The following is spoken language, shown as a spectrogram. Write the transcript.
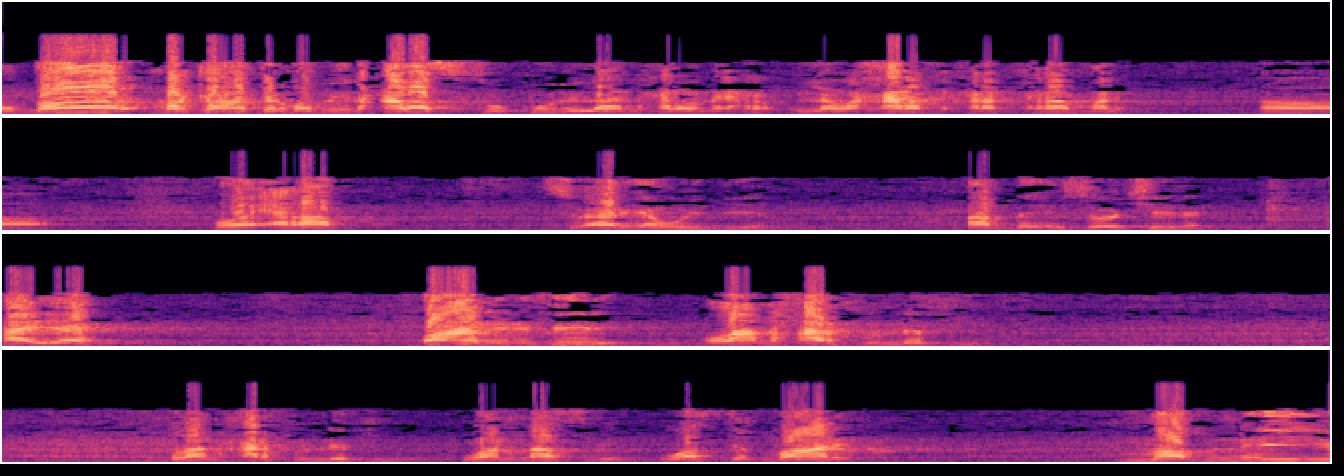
mudaaric marka waxaa tir mabniin calaa sukuuni la maxal min icraab illa waa xaraf xaraf icraab male oo icraab su-aal yaan weydiiya arday soo jeeda haye waxaan idhi fiiri lan xarfu nafyi lan xarfu nafyi wa nasbi wa istiqbaali mabniy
